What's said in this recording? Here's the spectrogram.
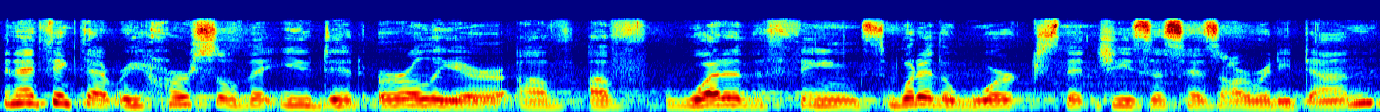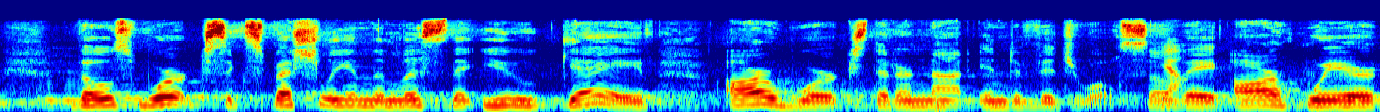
And I think that rehearsal that you did earlier of, of what are the things, what are the works that Jesus has already done, mm-hmm. those works, especially in the list that you gave, are works that are not individual. So Yeah. they are where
